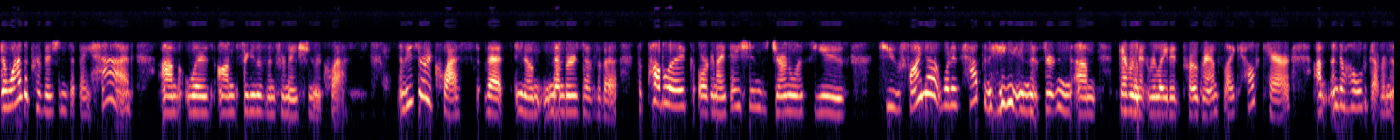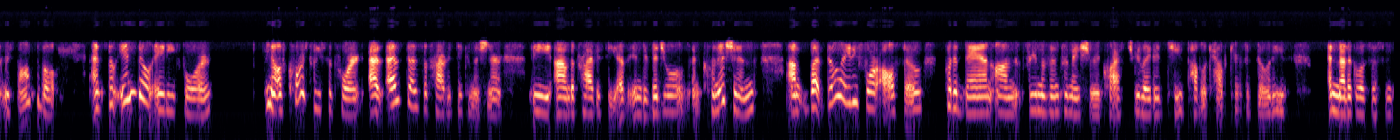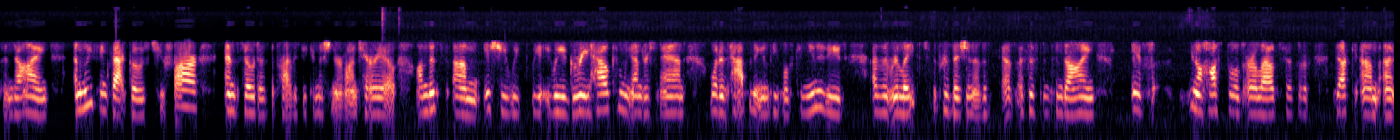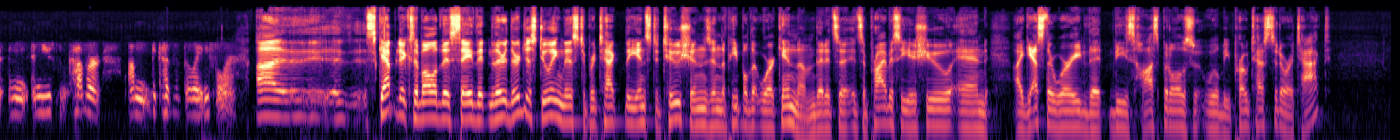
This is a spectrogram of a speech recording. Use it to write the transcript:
And one of the provisions that they had um, was on freedom of information requests. And these are requests that, you know, members of the, the public, organizations, journalists use to find out what is happening in certain um, government-related programs like healthcare um, and to hold government responsible. And so in Bill 84, you know, of course, we support, as, as does the Privacy Commissioner, the um, the privacy of individuals and clinicians. Um, but Bill 84 also put a ban on freedom of information requests related to public health care facilities and medical assistance in dying. And we think that goes too far, and so does the Privacy Commissioner of Ontario. On this um, issue, we, we, we agree. How can we understand what is happening in people's communities as it relates to the provision of, of assistance in dying if you know, hospitals are allowed to sort of duck um, uh, and, and, use some cover um, because of Bill 84. Uh, skeptics of all of this say that they're they're just doing this to protect the institutions and the people that work in them. That it's a it's a privacy issue, and I guess they're worried that these hospitals will be protested or attacked.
